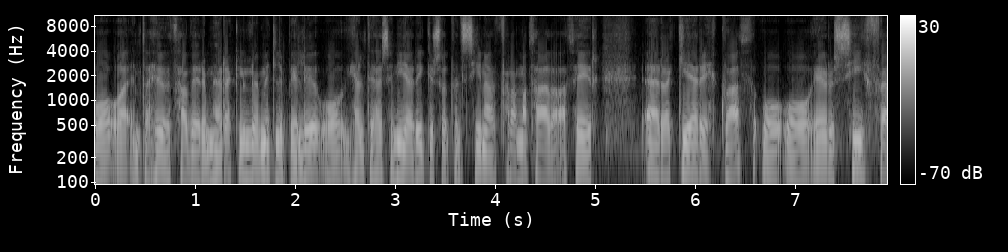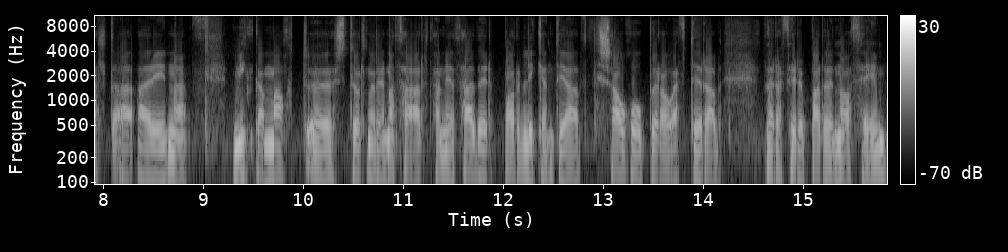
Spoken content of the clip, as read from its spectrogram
og enda hefur það verið með reglulega millibili og ég held að þessi nýja ríkisvöld vil sína fram að það að þeir er að gera eitthvað og, og eru sífælt að, að reyna minga mátt uh, stjórnarina þar þannig að það er borlíkjandi að sáhópur á eftir að vera fyrir barðina á þeim.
